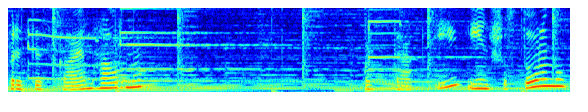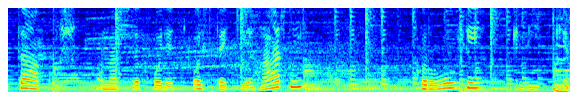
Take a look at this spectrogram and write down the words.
притискаємо гарно. Ось так. І іншу сторону також у нас виходять ось такі гарні круглі квітки.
